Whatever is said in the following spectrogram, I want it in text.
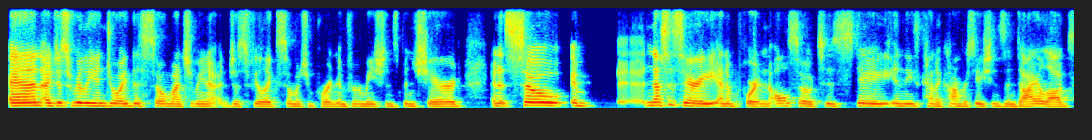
And I just really enjoyed this so much. I mean, I just feel like so much important information's been shared. And it's so im- necessary and important also to stay in these kind of conversations and dialogues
